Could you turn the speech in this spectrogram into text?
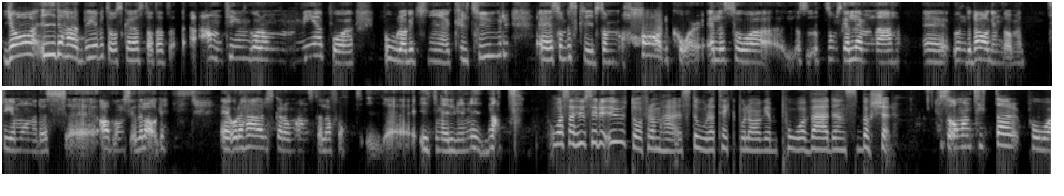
Ja, i det här brevet då ska det ha stått att antingen går de med på bolagets nya kultur eh, som beskrivs som hardcore eller så alltså, som ska lämna eh, under dagen då med tre månaders eh, avgångsvederlag. Eh, och det här ska de anställda fått i eh, IT-mail vid midnatt. Åsa, hur ser det ut då för de här stora techbolagen på världens börser? Så om man tittar på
